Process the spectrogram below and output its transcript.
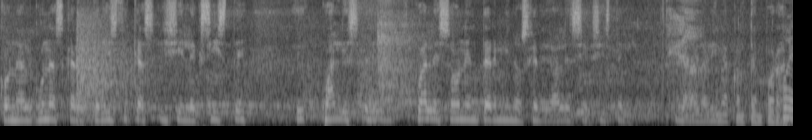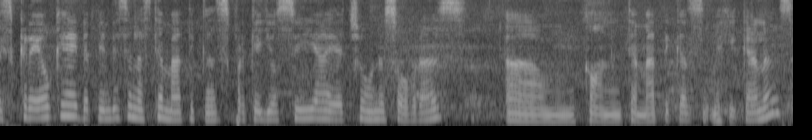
con algunas características y si le existe, ¿cuáles, eh, ¿cuáles son en términos generales si existe la bailarina contemporánea? Pues creo que depende de las temáticas, porque yo sí he hecho unas obras con temáticas mexicanas.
